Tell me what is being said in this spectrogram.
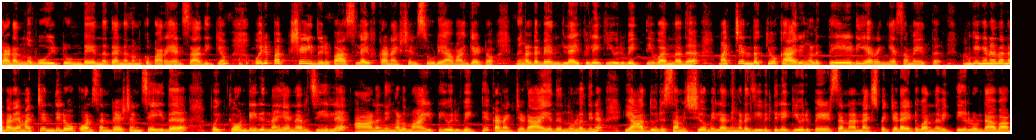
കടന്നു പോയിട്ടുണ്ട് എന്ന് തന്നെ നമുക്ക് പറയാൻ സാധിക്കും. ഒരു പക്ഷേ ഇതൊരു പാസ്റ്റ് ലൈഫ് കണക്ഷൻസ് കൂടി ആവാം കേട്ടോ. നിങ്ങളുടെ ലൈഫിലേക്ക് ഈ ഒരു വ്യക്തി വന്നത് മറ്റെന്തൊക്കെയോ കാര്യങ്ങൾ തേടി ഇറങ്ങിയ സമയത്ത്. നമുക്കിങ്ങനെ തന്നെ പറയാം മറ്റെന്തിലോ കോൺസെൻട്രേഷൻ ചെയ്ത് പൊയ്ക്കൊണ്ടിരുന്ന എനർജിയിൽ ആണ് നിങ്ങളുമായിട്ട് ഈ ഒരു വ്യക്തി കണക്റ്റഡ് ആയതെന്നുള്ളതിന് യാതൊരു സംശയവുമില്ല. നിങ്ങളുടെ ജീവിതത്തിലേക്ക് ഈ ഒരു പേഴ്സൺ അൺഎക്സ്പെക്റ്റഡ് ആയിട്ട് വന്ന വ്യക്തികളുണ്ടാവാം.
